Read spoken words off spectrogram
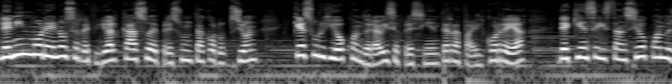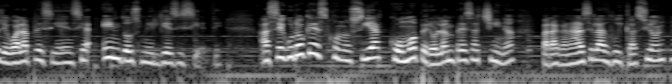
Lenín Moreno se refirió al caso de presunta corrupción que surgió cuando era vicepresidente Rafael Correa, de quien se distanció cuando llegó a la presidencia en 2017. Aseguró que desconocía cómo operó la empresa china para ganarse la adjudicación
